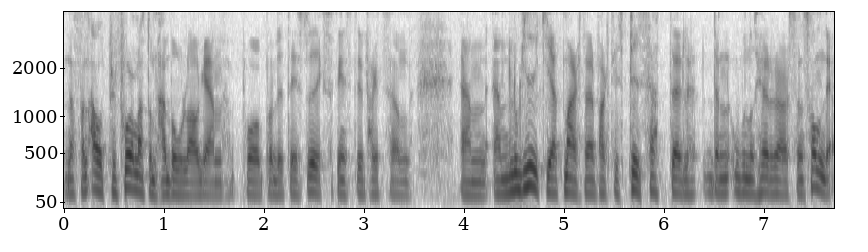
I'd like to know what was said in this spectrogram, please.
nästan outperformat de här bolagen på, på lite historik så finns det faktiskt en, en, en, logik i att marknaden faktiskt prissätter den onoterade rörelsen som det.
